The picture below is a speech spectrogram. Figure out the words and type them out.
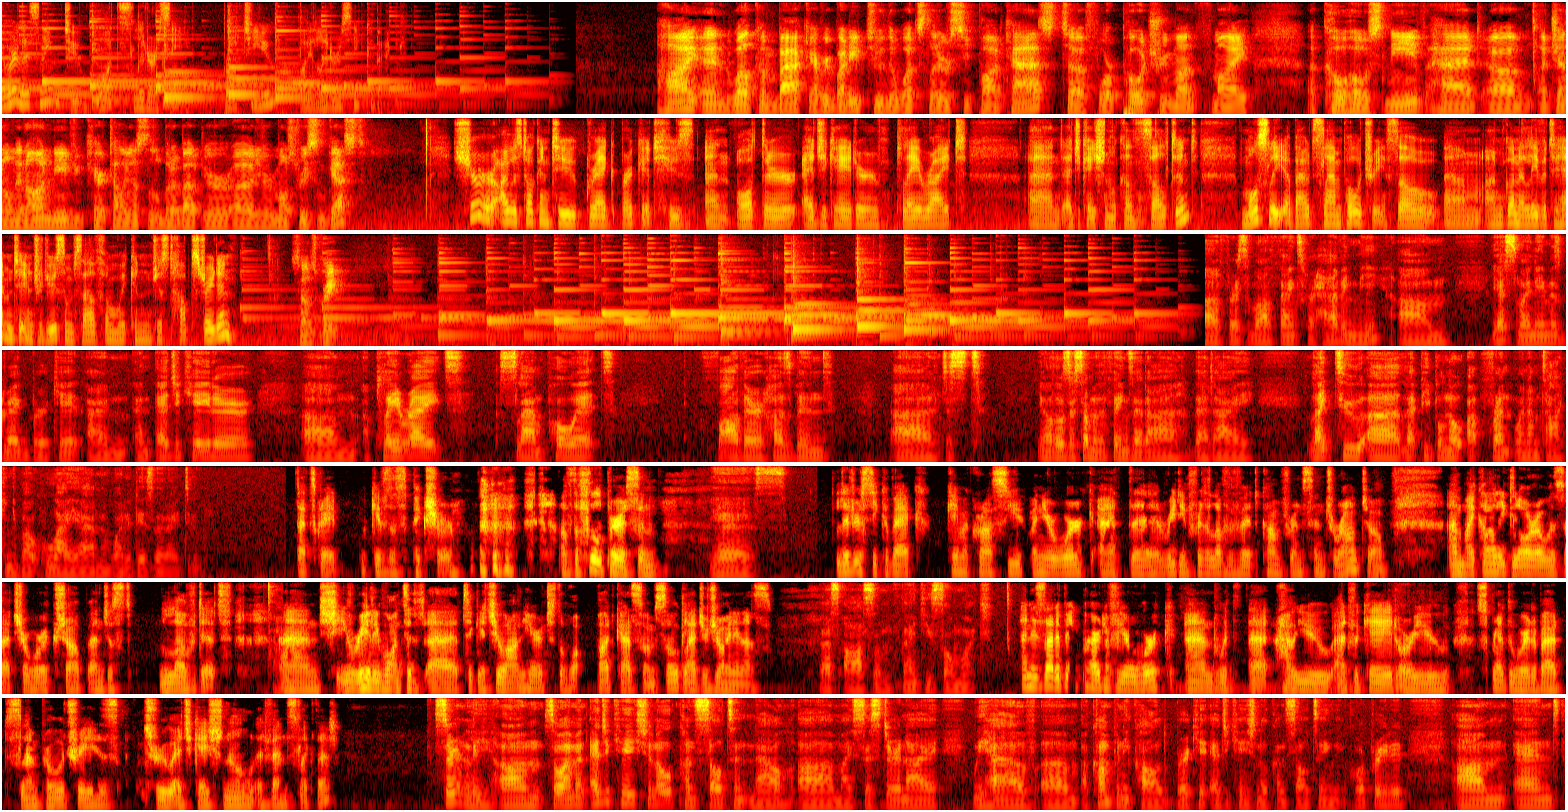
You're listening to What's Literacy, brought to you by Literacy Quebec. Hi, and welcome back, everybody, to the What's Literacy podcast uh, for Poetry Month. My uh, co-host Niamh had um, a gentleman on. Niamh, you care telling us a little bit about your uh, your most recent guest? Sure. I was talking to Greg Birkett, who's an author, educator, playwright, and educational consultant, mostly about slam poetry. So um, I'm going to leave it to him to introduce himself and we can just hop straight in. Sounds great. Uh, first of all, thanks for having me. Um, yes, my name is Greg Birkett. I'm an educator, um, a playwright, slam poet, father, husband. Uh, just, you know, those are some of the things that uh, that I like to uh, let people know up front when I'm talking about who I am and what it is that I do. That's great. It gives us a picture of the full person. Yes. Literacy Quebec came across you and your work at the Reading for the Love of It conference in Toronto. And my colleague Laura was at your workshop and just loved it. And she really wanted uh, to get you on here to the podcast. So I'm so glad you're joining us. That's awesome. Thank you so much. And is that a big part of your work and with uh, how you advocate or you spread the word about slam poetry is through educational events like that? Certainly. Um, so I'm an educational consultant now. Uh, my sister and I, we have um, a company called Birkett Educational Consulting Incorporated, um, and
